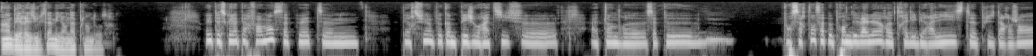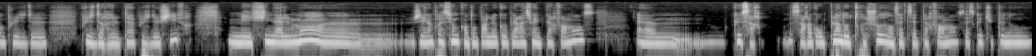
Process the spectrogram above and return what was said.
un des résultats, mais il y en a plein d'autres. Oui, parce que la performance, ça peut être euh, perçu un peu comme péjoratif. Euh, atteindre, euh, ça peut, pour certains, ça peut prendre des valeurs euh, très libéralistes, plus d'argent, plus de, plus de résultats, plus de chiffres. Mais finalement, j'ai l'impression que quand on parle de coopération et de performance, que ça, ça regroupe plein d'autres choses en fait cette performance. Est-ce que tu peux nous,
